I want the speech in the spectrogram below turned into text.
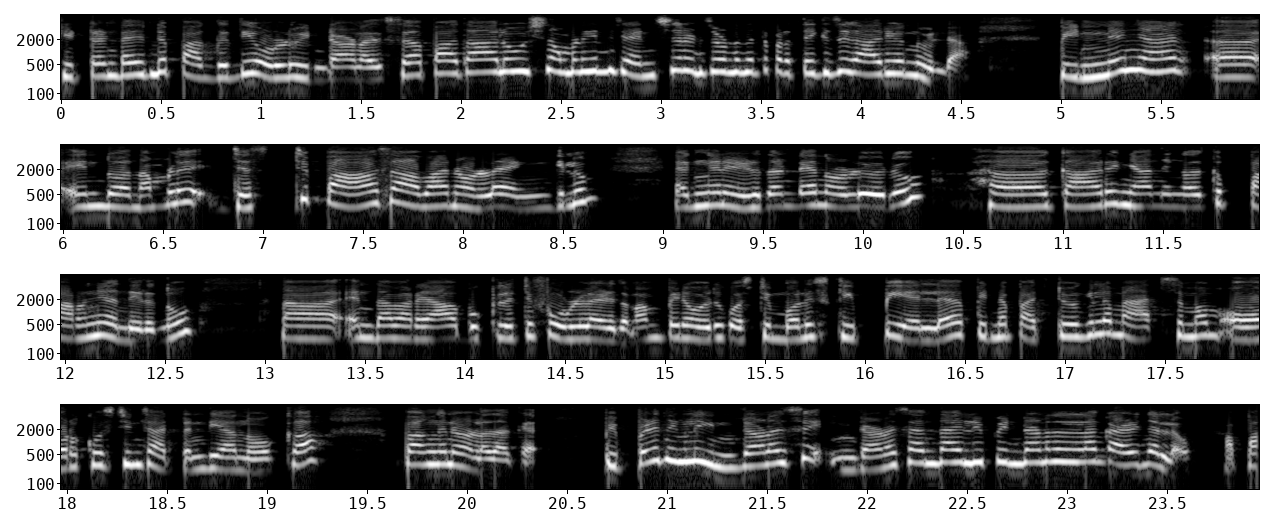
കിട്ടേണ്ടതിന്റെ പകുതി ഉള്ളൂ ഇന്റേണൽസ് അപ്പൊ അത് ആലോചിച്ച് നമ്മളിങ്ങനെ ടെൻഷൻ അടിച്ചുകൊണ്ട് പ്രത്യേകിച്ച് കാര്യമൊന്നുമില്ല. പിന്നെ ഞാൻ എന്തോ എന്തുവാ നമ്മൾ ജസ്റ്റ് പാസ് ആവാനുള്ള എങ്കിലും എങ്ങനെ എഴുതണ്ടേന്നുള്ള ഒരു കാര്യം ഞാൻ നിങ്ങൾക്ക് പറഞ്ഞു തന്നിരുന്നു. എന്താ പറയാ ആ ബുക്ക്ലെറ്റ് ഫുൾ എഴുതണം. പിന്നെ ഒരു ക്വസ്റ്റ്യൻ പോലും സ്കിപ്പ് ചെയ്യൽ പിന്നെ പറ്റുമെങ്കിൽ മാക്സിമം ഓർ ക്വസ്റ്റ്യൻസ് അറ്റൻഡ് ചെയ്യാൻ നോക്കുക. അപ്പൊ അങ്ങനെയുള്ളതൊക്കെ. ഇപ്പൊ ഇപ്പോഴും നിങ്ങൾ ഇന്റേണൽസ് ഇന്റേണൽസ് എന്തായാലും ഇപ്പൊ ഇന്റേണൽ എല്ലാം കഴിഞ്ഞല്ലോ. അപ്പൊ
